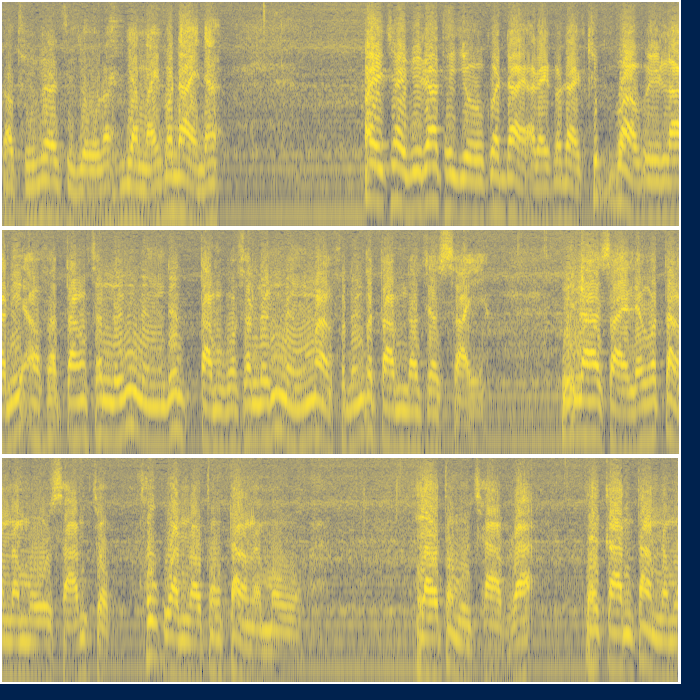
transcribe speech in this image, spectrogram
เราถือวิรัตโยนะอย่างไหนก็ได้นะ ไม่ใช่วิรัตโยก็ได้อะไรก็ได้ คิดว่าเวลานี้เอาสตังสลึงหนึ่งหรือต่ำกว่าสลึงหนึ่งมากสลึงก็ตามเราจะใส่ เวลาใส่แล้วก็ตั้งนโมสามจบ ทุกวันเราต้องตั้งนโม เราต้องบูชาพระในการตั้งนโม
